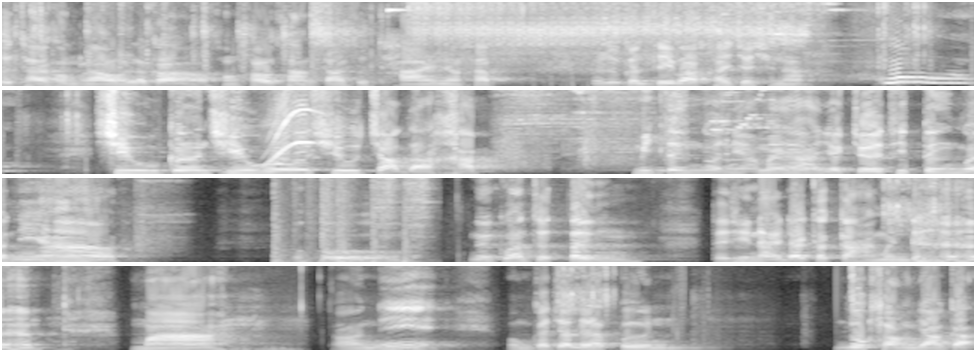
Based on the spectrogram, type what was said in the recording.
สุดท้ายของเรา แล้วก็ของเขาสามตาสุดท้ายนะครับ มาดูกันซิว่าใครจะชนะชิวเกินชิวเวอร์ชิวจัดอะครับ มีตึงกว่านี้ไหมอะอยากเจอที่ตึงกว่านี้โอ้โหนึกว่าจะตึง แต่ที่ไหนได้ก็กลางเหมือนเดิม มา ตอนนี้ผมก็จะเลือกปืน ลูกซองยาวกับ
